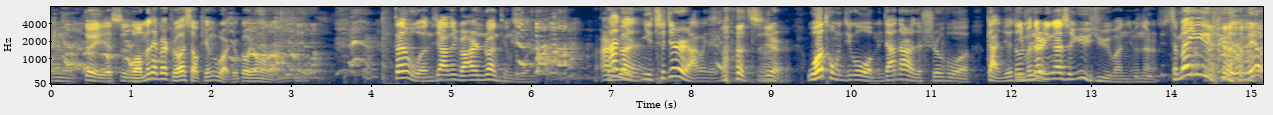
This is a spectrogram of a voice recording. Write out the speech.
嗯，对，也是。我们那边主要小苹果就够用了。但是我们家那边二人转挺多，那你二人转你吃劲儿啊，关键是。吃劲儿。我统计过，我们家那儿的师傅感觉都是你们那儿应该是豫剧吧？你们那儿 什么豫剧？没有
